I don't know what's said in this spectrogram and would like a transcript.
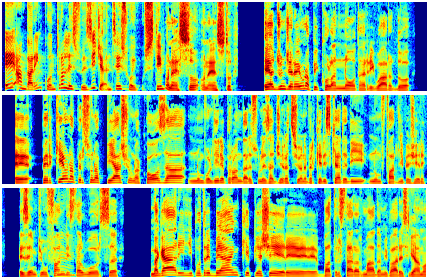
e andare incontro alle sue esigenze e ai suoi gusti. Onesto, onesto. E aggiungerei una piccola nota al riguardo. Eh, perché a una persona piace una cosa non vuol dire però andare sull'esagerazione, perché rischiate di non fargli piacere. Esempio, un fan Mm. di Star Wars, magari gli potrebbe anche piacere Battlestar Armada, mi pare si chiama.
